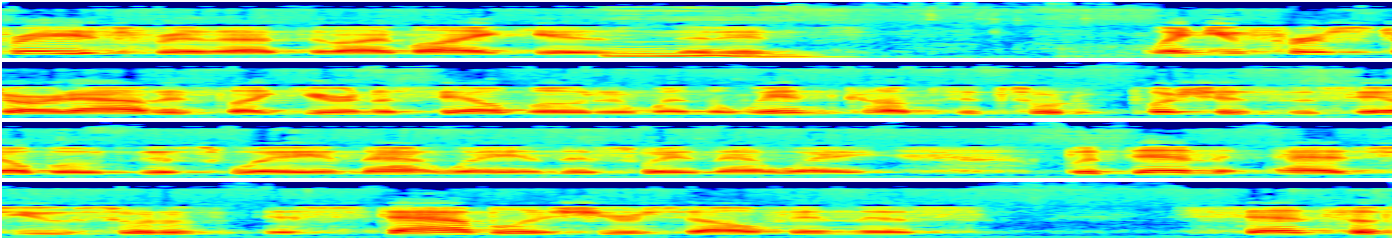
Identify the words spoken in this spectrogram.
phrase for that that I like is mm. that it's when you first start out, it's like you're in a sailboat, and when the wind comes, it sort of pushes the sailboat this way and that way and this way and that way. But then, as you sort of establish yourself in this sense of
